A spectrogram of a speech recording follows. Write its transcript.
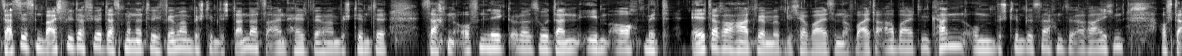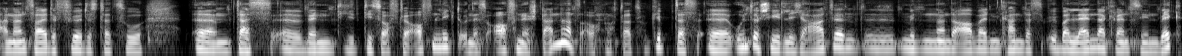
Das ist ein Beispiel dafür, dass man natürlich, wenn man bestimmte Standards einhält, wenn man bestimmte Sachen offenlegt oder so, dann eben auch mit älterer Hardware möglicherweise noch weiterarbeiten kann, um bestimmte Sachen zu erreichen. Auf der anderen Seite führt es dazu, ähm, dass äh, wenn die, die Software offen liegt und es offene Standards auch noch dazu gibt, dass äh, unterschiedliche Hardware äh, miteinander arbeiten kann, dass über Ländergrenzen hinweg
